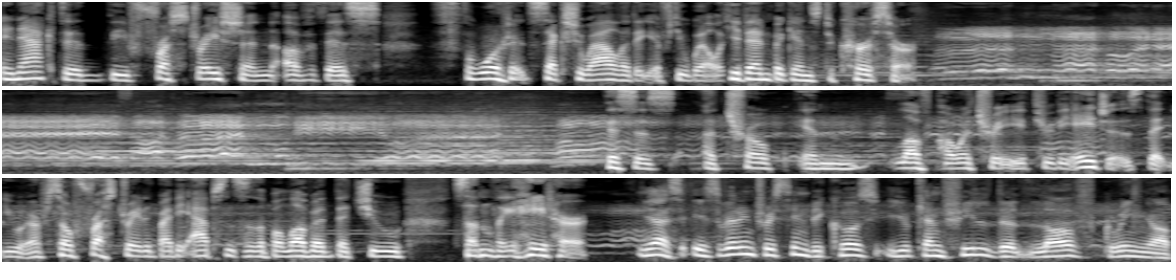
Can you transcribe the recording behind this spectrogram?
enacted the frustration of this thwarted sexuality, if you will. He then begins to curse her. This is a trope in love poetry through the ages that you are so frustrated by the absence of the beloved that you suddenly hate her. Yes, it's very interesting because you can feel the love growing up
